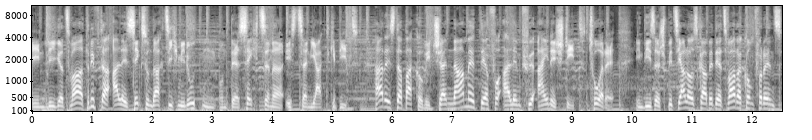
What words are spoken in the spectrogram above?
In Liga 2 trifft er alle 86 Minuten und der 16er ist sein Jagdgebiet. Haris Tabakovic, ein Name, der vor allem für eine steht, Tore. In dieser Spezialausgabe der Zwarer Konferenz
